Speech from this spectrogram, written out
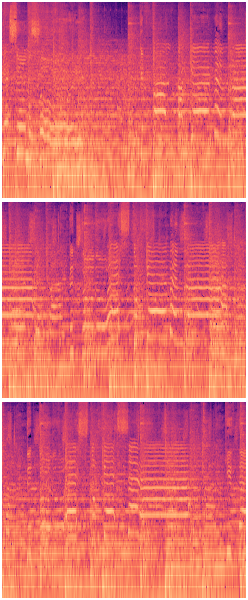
que somos hoy. Que falta que vendrá de todo esto que vendrá, de todo esto que será. Quizá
